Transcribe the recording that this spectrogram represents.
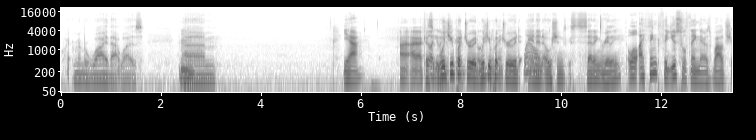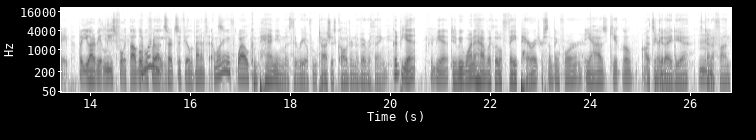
quite remember why that was. Mm. Um, yeah. I- I, feel like it was would you put Druid? Would you put thing. Druid in an ocean setting? Really? Well, I think the useful thing there is wild shape, but you got to be at least fourth level before that starts to feel the benefits. I'm wondering if Wild Companion was the real from Tasha's Cauldron of Everything. Could be it. Could be it. Did we want to have like a little Fey parrot or something for her? Yeah, that was a cute little. That's a good idea. It's Mm. kind of fun.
